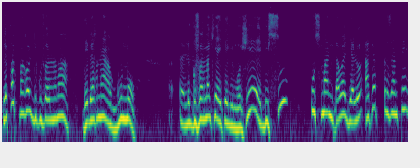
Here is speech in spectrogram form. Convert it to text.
Le porte-parole du gouvernement de Bernard Goumeau, le gouvernement qui a été limogé et dissous, Ousmane Dawal Diallo, avait présenté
